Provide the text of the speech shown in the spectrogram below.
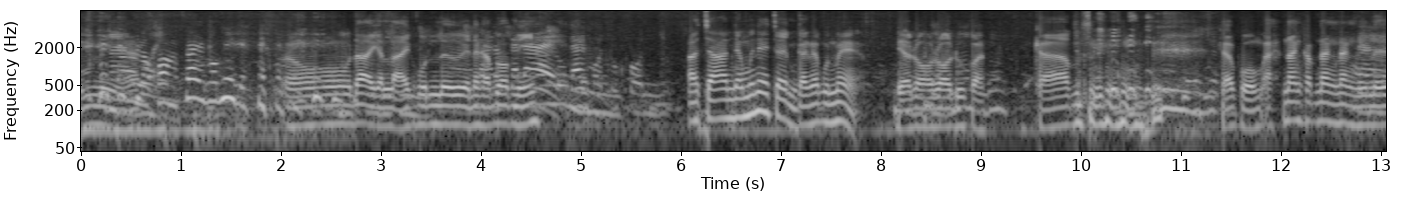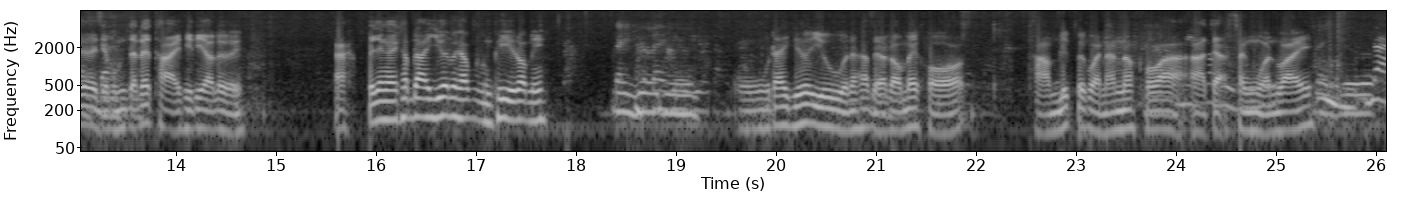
มนี่ฮะเราของไส้ก็มีโอ้ได้กันหลายคนเลยนะครับ รอบนี้ ได้ได้หมดทุกคนอาจารย์ยังไม่แน่ใจเหมือนกันครับคุณแม่ เดี๋ยวรอรอดูก่อนครับ ครับผมอะนั่งครับนั่งนั่งนี่เลย เดี๋ยวผมจะได้ถ่ายทีเดียวเลยอะเป็นยังไงครับได้เยอะไหมครับ คุณพี่รอบนี้ได้เยอะอยู่โอ้ได้เยอะอยู่นะครับเดี๋ยวเราไม่ขอถามลึกไปกว่านั้นเนาะเพราะว่าอาจจะสงวนไว้ ได้เยอะได้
